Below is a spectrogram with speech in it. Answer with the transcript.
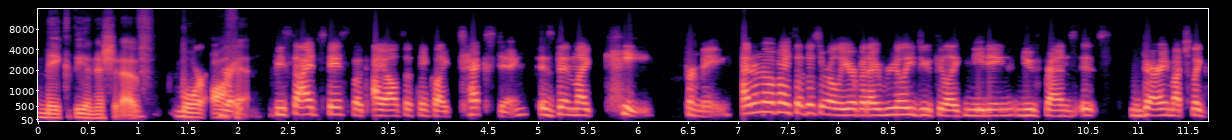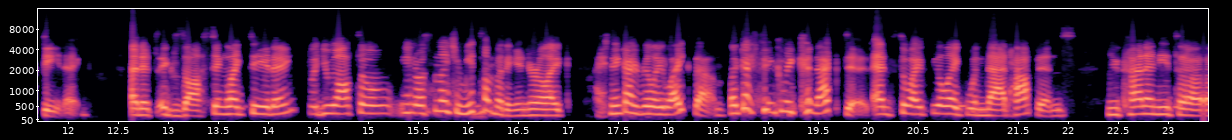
make the initiative more often. Right. Besides Facebook, I also think like texting has been like key for me. I don't know if I said this earlier, but I really do feel like meeting new friends is very much like dating. And it's exhausting like dating, but you also, you know, sometimes you meet mm-hmm. somebody and you're like, I think I really like them. Like I think we connected. And so I feel like when that happens, you kind of need to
